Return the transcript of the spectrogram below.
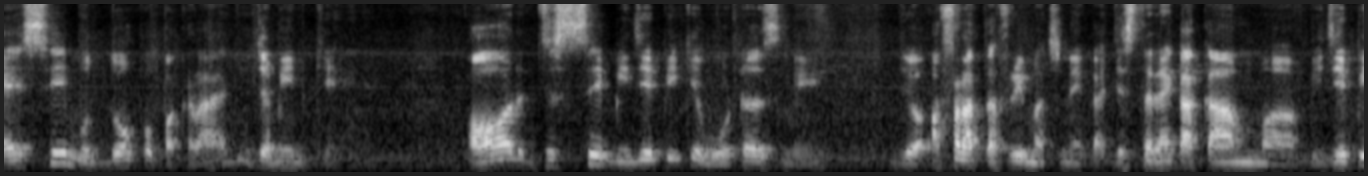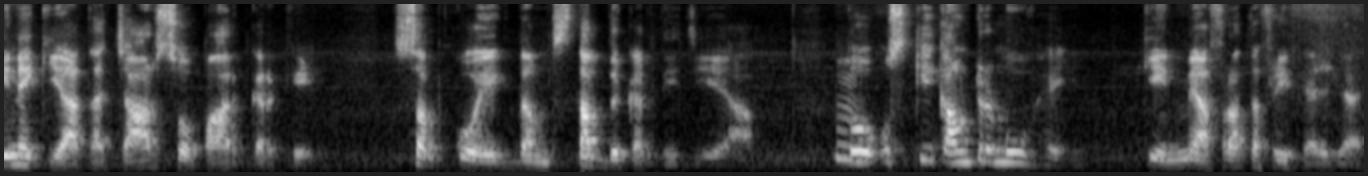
ऐसे मुद्दों को पकड़ा है जो ज़मीन के हैं और जिससे बीजेपी के वोटर्स में जो अफरा तफरी मचने का जिस तरह का काम बीजेपी ने किया था 400 पार करके सबको एकदम स्तब्ध कर दीजिए आप। हम्म। तो उसकी काउंटर मूव है कि इनमें अफरा तफरी फैल जाए।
